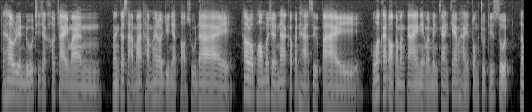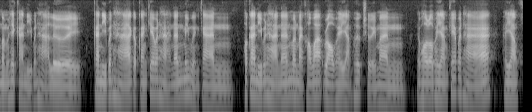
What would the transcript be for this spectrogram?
แต่ถ้าเราเรียนรู้ที่จะเข้าใจมัน มันก็สามารถทำให้เรายืนหยัดต่อสู้ได้ ถ้าเราพร้อมเผชิญหน้ากับปัญหาสื่อไปเพราะว่าการออกกำลังกายเนี่ยมันเป็นการแก้ปัญหาที่ตรงจุดที่สุด แล้วมันไม่ใช่การหนีปัญหาเลย การหนีปัญหากับการแก้ปัญหานั้นไม่เหมือนกัน เพราะการหนีปัญหานั้นมันหมายความว่าเราพยายามเพิกเฉยมัน แต่พอเราพยายามแก้ปัญหา พยายามข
